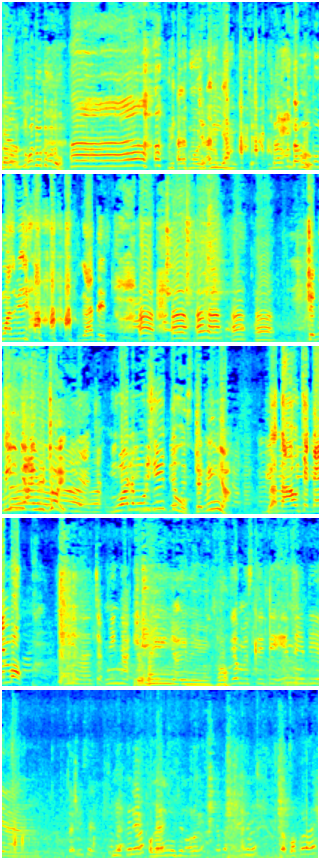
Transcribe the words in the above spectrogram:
Kardam. tunggu, tunggu, tunggu, tunggu. Ah, biar mau Cat dari ini, cat- ntar, ntar lu. Mumpung masih bisa. Gratis. Ah, ah, ah, ah. Cat minyak ini coy. Ah, Gua nemu di situ. Cat minyak. Enggak tahu cek tembok. Iya, cat minyak Cat ini. minyak ini. Dia mesti di ini dia. Tak bisa. Ya kenapa kalian ngurusin orang? Enggak apa-apa lah.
